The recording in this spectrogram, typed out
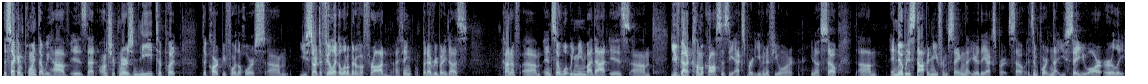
The second point that we have is that entrepreneurs need to put the cart before the horse. Um, you start to feel like a little bit of a fraud, I think, but everybody does, kind of. Um, and so, what we mean by that is um, you've got to come across as the expert, even if you aren't. You know, so um, and nobody's stopping you from saying that you're the expert. So it's important that you say you are early,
